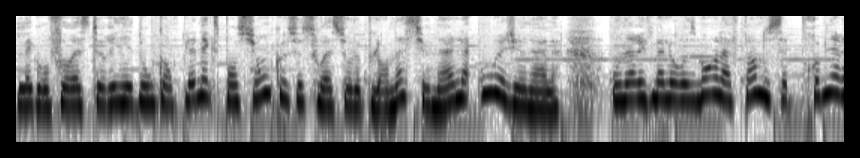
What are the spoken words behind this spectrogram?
L'agroforesterie est donc en pleine expansion, que ce soit sur le plan national ou régional. On arrive malheureusement à la fin de cette première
